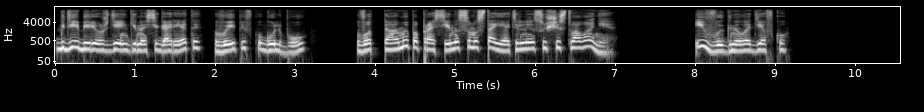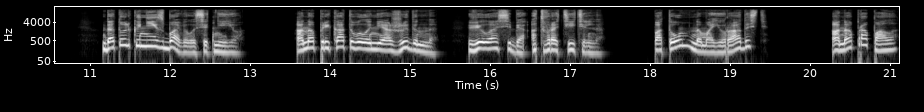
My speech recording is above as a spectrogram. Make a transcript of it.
Где берешь деньги на сигареты, выпивку, гульбу? Вот там и попроси на самостоятельное существование. И выгнала девку. Да только не избавилась от нее. Она прикатывала неожиданно, вела себя отвратительно. Потом, на мою радость, она пропала.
